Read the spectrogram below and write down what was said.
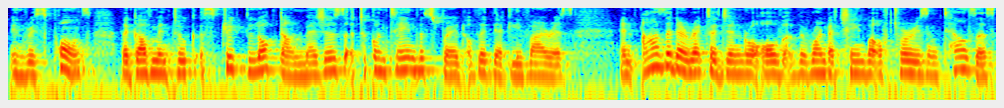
In response, the government took strict lockdown measures to contain the spread of the deadly virus. And as the Director General of the Rwanda Chamber of Tourism tells us,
